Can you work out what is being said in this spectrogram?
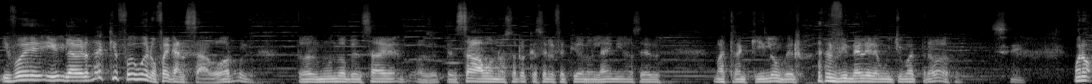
Y, fue, y la verdad es que fue bueno, fue cansador. Todo el mundo pensaba, pensábamos nosotros que hacer el festival online iba a ser más tranquilo, pero al final era mucho más trabajo. Sí. Bueno,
